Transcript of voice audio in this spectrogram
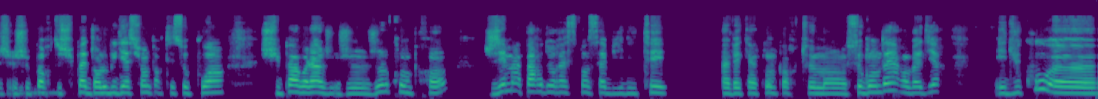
Je, je porte, je suis pas dans l'obligation de porter ce poids. Je suis pas, voilà, je, je, je le comprends. J'ai ma part de responsabilité avec un comportement secondaire, on va dire, et du coup, euh,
